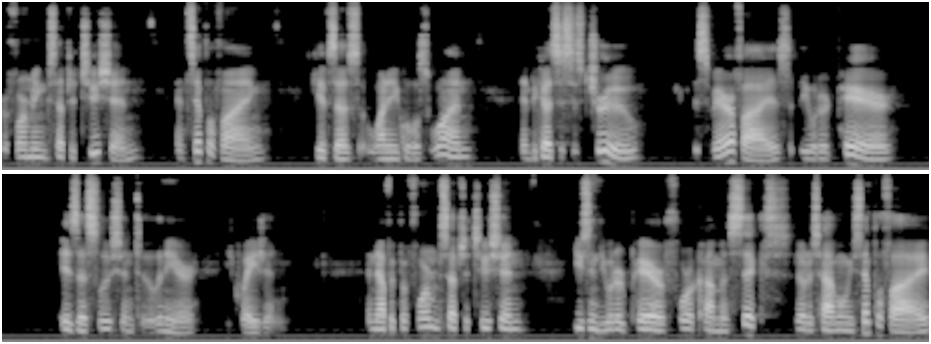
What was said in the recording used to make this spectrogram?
performing substitution and simplifying gives us 1 equals 1, and because this is true, this verifies the ordered pair is a solution to the linear equation. And now if we perform substitution using the ordered pair 4 comma 6, notice how when we simplify,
